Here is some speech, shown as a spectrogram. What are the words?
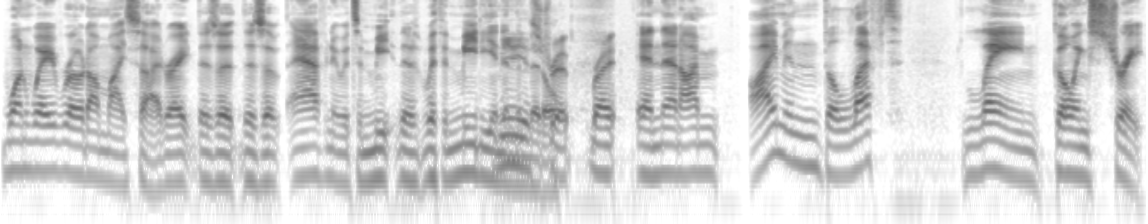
one-way road on my side, right? There's a there's an avenue, it's a me, with a median in the middle strip. Right. and then I'm I'm in the left lane going straight.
